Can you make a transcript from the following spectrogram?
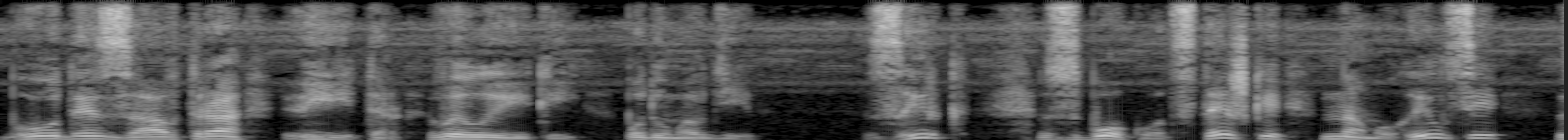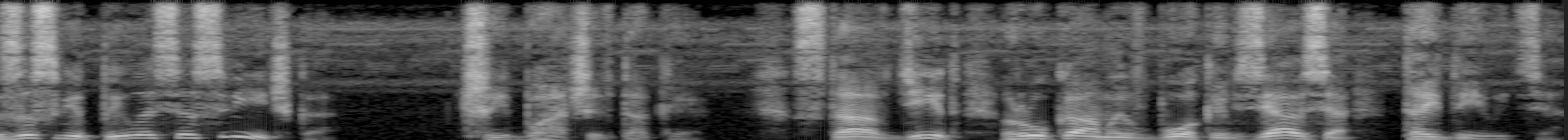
Буде завтра вітер великий, подумав дід. Зирк збоку від стежки на могилці засвітилася свічка. Чи бачив таке? Став дід, руками в боки взявся та й дивиться.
